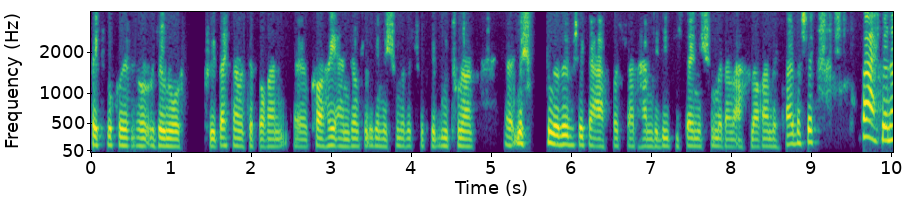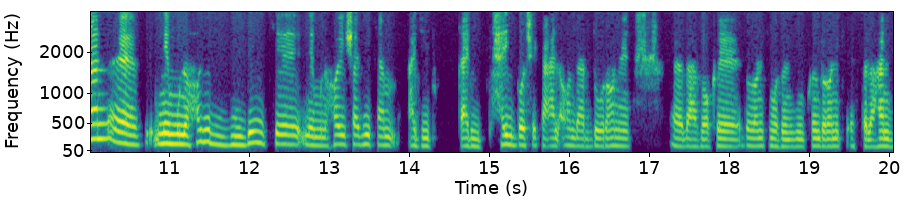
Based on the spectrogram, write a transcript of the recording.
فکر بکنید. راجع به نورو فیدبک هم اتفاقا کارهای انجام شده که نشون داده شده که می‌تونن نشون داده بشه که افراد شاید همدلی بیشتری نشون بدن و اخلاقا بهتر بشه. و احیانا نمونه های دیگه ای که نمونه های شاید یکم عجیب غریب تری باشه که الان در دوران در واقع دورانی که ما زندگی می‌کنیم دورانی که اصطلاحا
